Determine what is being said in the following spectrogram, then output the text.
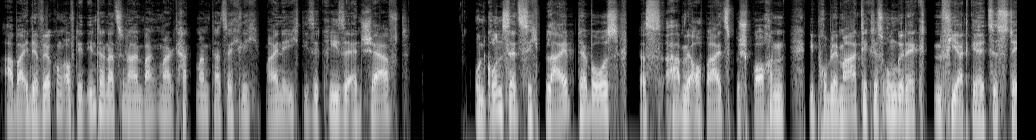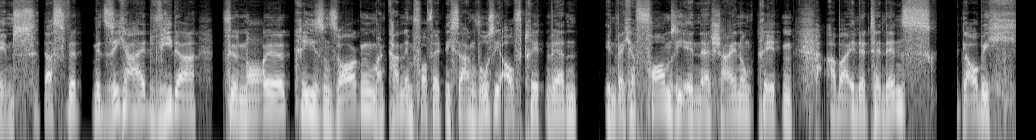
Aber in der Wirkung auf den internationalen Bankmarkt hat man tatsächlich, meine ich, diese Krise entschärft. Und grundsätzlich bleibt, Herr Boos, das haben wir auch bereits besprochen, die Problematik des ungedeckten Fiat-Geldsystems. Das wird mit Sicherheit wieder für neue Krisen sorgen. Man kann im Vorfeld nicht sagen, wo sie auftreten werden, in welcher Form sie in Erscheinung treten. Aber in der Tendenz glaube ich,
